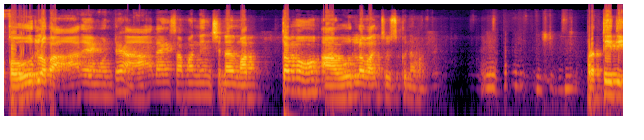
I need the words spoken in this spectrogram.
ఒక ఊర్లో ఒక ఆదాయం ఉంటే ఆదాయం సంబంధించిన మొత్తము ఆ ఊర్లో వాళ్ళు చూసుకునేవాళ్ళు. ప్రతిదీ.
